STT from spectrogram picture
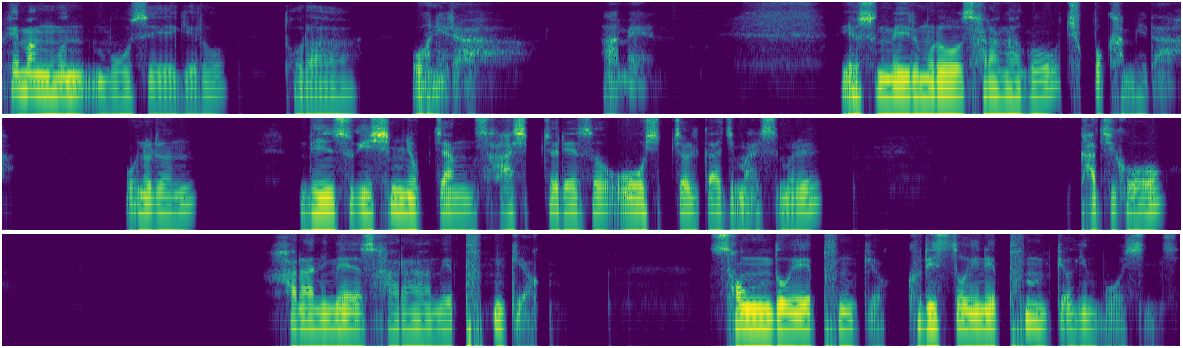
회막문 모세에게로 돌아오니라. 아멘. 예수님의 이름으로 사랑하고 축복합니다. 오늘은 민수기 16장 40절에서 50절까지 말씀을 가지고 하나님의 사람의 품격, 성도의 품격, 그리스도인의 품격이 무엇인지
